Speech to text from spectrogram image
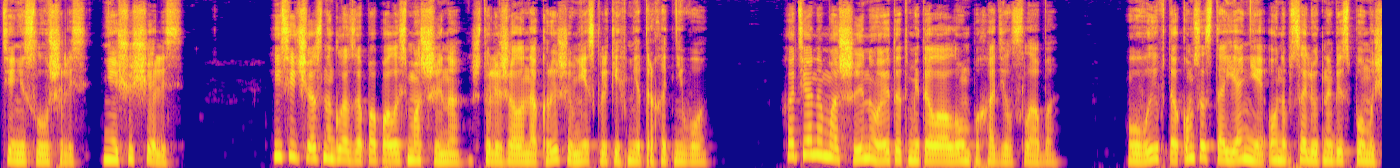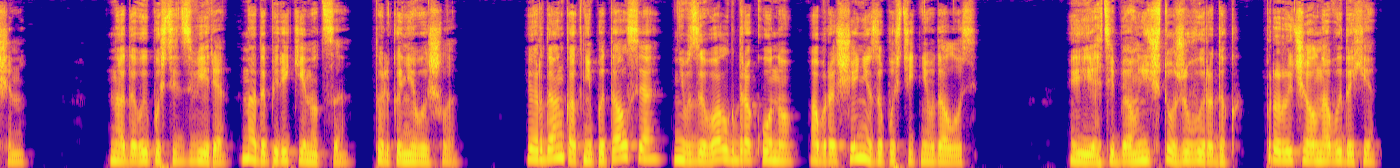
те не слушались, не ощущались. И сейчас на глаза попалась машина, что лежала на крыше в нескольких метрах от него. Хотя на машину этот металлолом походил слабо. Увы, в таком состоянии он абсолютно беспомощен. Надо выпустить зверя, надо перекинуться, только не вышло. Эрдан как ни пытался, не взывал к дракону, обращение запустить не удалось. «Я тебя уничтожу, выродок», – прорычал на выдохе.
